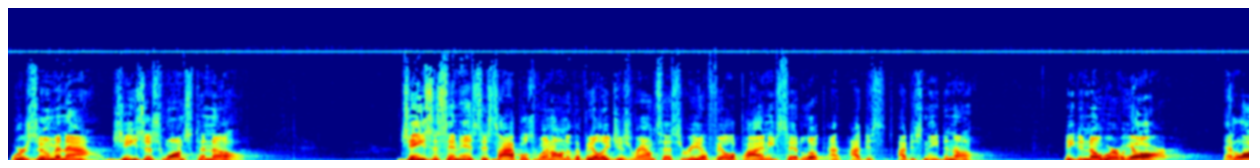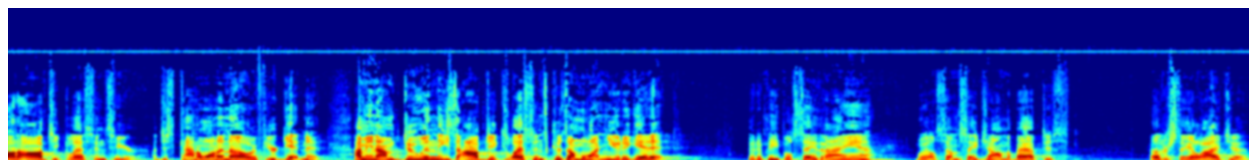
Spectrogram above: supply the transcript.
We're zooming out. Jesus wants to know. Jesus and his disciples went on to the villages around Caesarea Philippi and he said, Look, I, I just, I just need to know. Need to know where we are. Had a lot of object lessons here. I just kind of want to know if you're getting it. I mean, I'm doing these object lessons because I'm wanting you to get it. Who do people say that I am? Well, some say John the Baptist, others say Elijah,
